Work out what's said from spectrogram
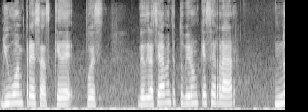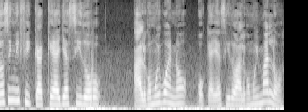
y hubo empresas que pues desgraciadamente tuvieron que cerrar, no significa que haya sido algo muy bueno o que haya sido algo muy malo.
